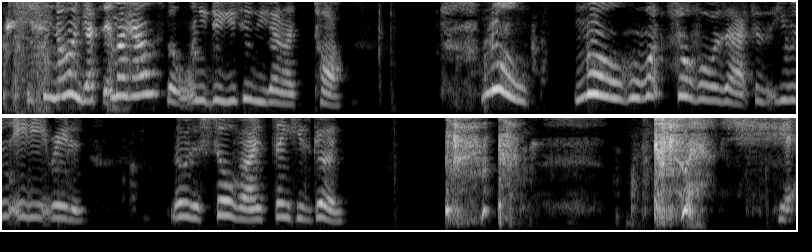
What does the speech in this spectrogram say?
You see, no one gets in my house, but when you do YouTube, you gotta like talk. No! No! What silver was that? Because he was an 88 rated. That was a silver. I think he's good. Shit.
